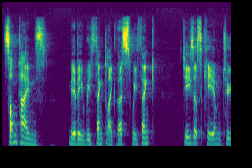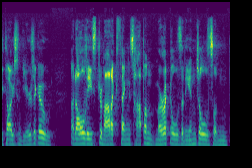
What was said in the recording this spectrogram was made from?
sometimes maybe we think like this we think Jesus came 2,000 years ago and all these dramatic things happened miracles and angels and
